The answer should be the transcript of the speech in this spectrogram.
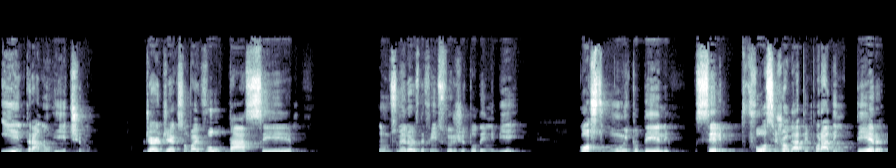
e entrar no ritmo, Jared Jackson vai voltar a ser um dos melhores defensores de toda a NBA. Gosto muito dele. Se ele fosse jogar a temporada inteira,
